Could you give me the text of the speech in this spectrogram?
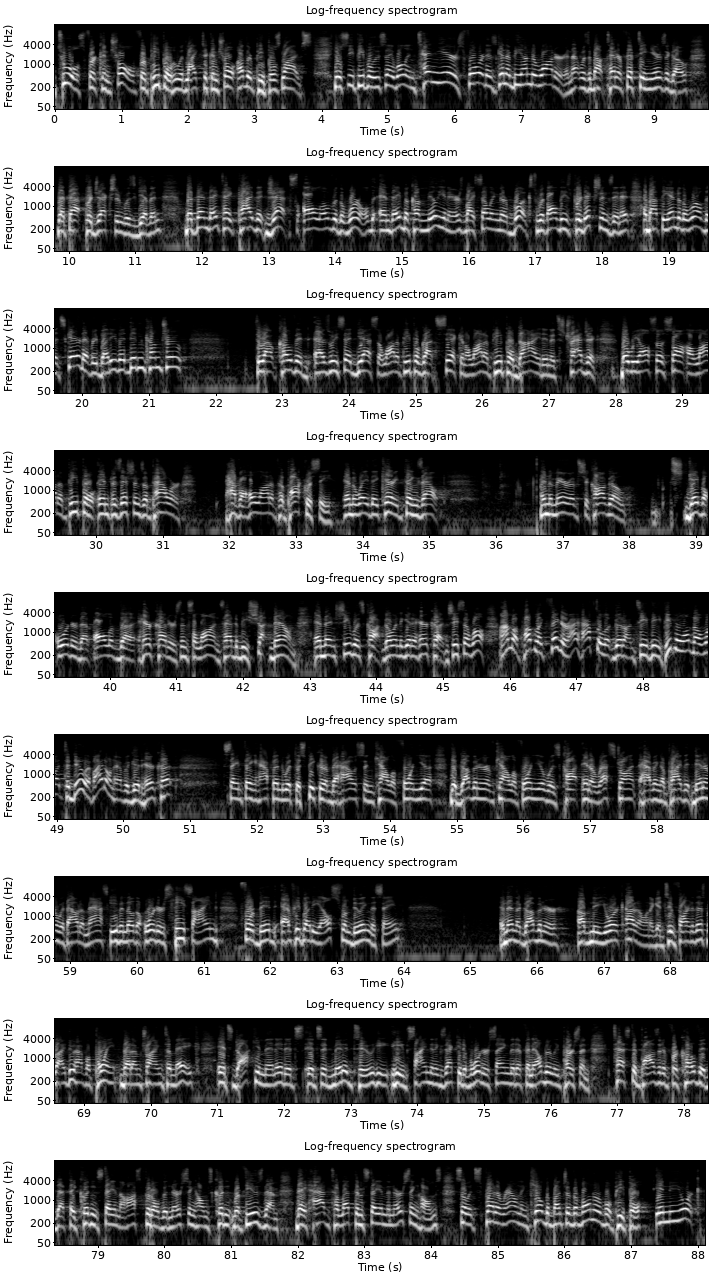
tools for control for people who would like to control other people's lives. You'll see people who say, well, in 10 years, Florida is going to be underwater. And that was about 10 or 15 years ago that that projection was given. But then they take private jets all over the world and they become millionaires by selling their books with all these predictions in it about the end of the world that scared everybody that didn't come true. Throughout COVID, as we said, yes, a lot of people got sick and a lot of people died, and it's tragic. But we also saw a lot of people in positions of power have a whole lot of hypocrisy in the way they carried things out. And the mayor of Chicago gave an order that all of the haircutters and salons had to be shut down. And then she was caught going to get a haircut. And she said, Well, I'm a public figure. I have to look good on TV. People won't know what to do if I don't have a good haircut. Same thing happened with the Speaker of the House in California. The governor of California was caught in a restaurant having a private dinner without a mask, even though the orders he signed forbid everybody else from doing the same. And then the governor of New York, I don't want to get too far into this, but I do have a point that I'm trying to make. It's documented, it's, it's admitted to. He, he signed an executive order saying that if an elderly person tested positive for COVID, that they couldn't stay in the hospital, the nursing homes couldn't refuse them. They had to let them stay in the nursing homes. So it spread around and killed a bunch of the vulnerable people in New York.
